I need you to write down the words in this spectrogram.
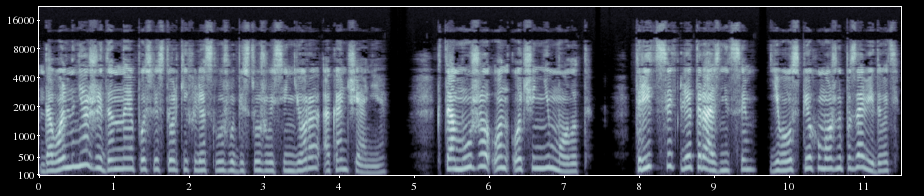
Довольно неожиданное после стольких лет службы Бестужева сеньора окончание. К тому же он очень немолод. Тридцать лет разницы, его успеху можно позавидовать.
